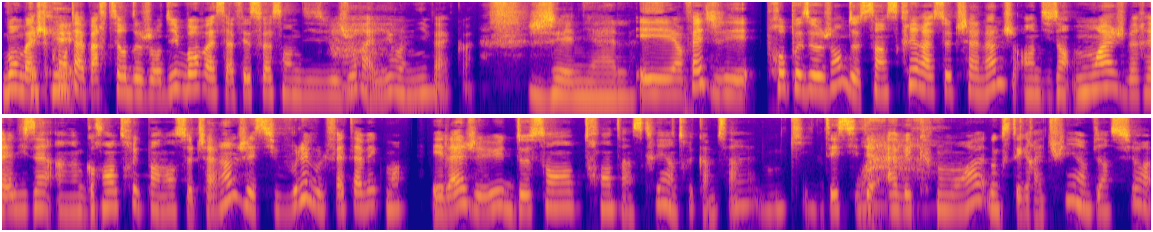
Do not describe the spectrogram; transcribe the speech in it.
Bon, bah, je compte à partir d'aujourd'hui. Bon, bah, ça fait 78 jours. Allez, on y va, quoi. Génial. Et en fait, j'ai proposé aux gens de s'inscrire à ce challenge en disant moi je vais réaliser un grand truc pendant ce challenge et si vous voulez vous le faites avec moi. Et là j'ai eu 230 inscrits, un truc comme ça, donc qui décidaient avec moi, donc c'était gratuit hein, bien sûr,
